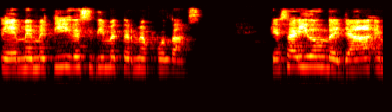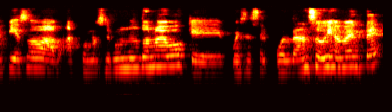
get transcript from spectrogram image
eh, me metí y decidí meterme a pole dance, que es ahí donde ya empiezo a, conocer un mundo nuevo, que pues es el pole dance obviamente,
